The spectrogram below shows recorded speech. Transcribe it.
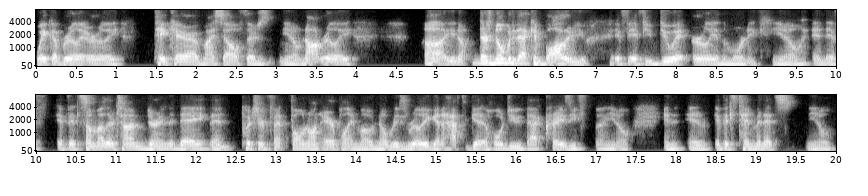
Wake up really early, take care of myself. There's, you know, not really, uh, you know, there's nobody that can bother you if, if you do it early in the morning, you know, and if, if it's some other time during the day, then put your phone on airplane mode. Nobody's really to have to get a hold of you that crazy, uh, you know, and, and if it's 10 minutes, you know,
